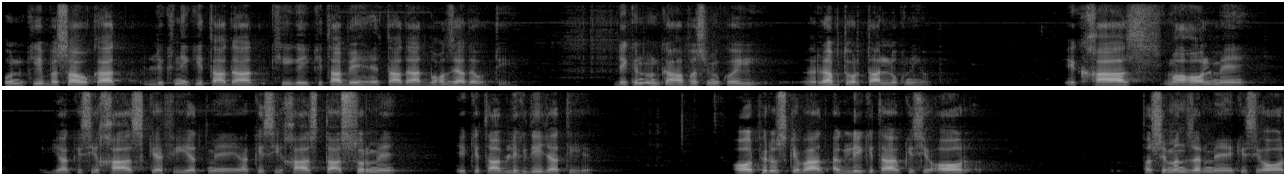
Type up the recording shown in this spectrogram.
ان کی بسا اوقات لکھنے کی تعداد، کی گئی کتابیں ہیں، تعداد بہت زیادہ ہوتی ہے۔ لیکن ان کا آپس میں کوئی ربط اور تعلق نہیں ہوتا۔ ایک خاص ماحول میں یا کسی خاص کیفیت میں یا کسی خاص تأثر میں ایک کتاب لکھ دی جاتی ہے۔ اور پھر اس کے بعد اگلی کتاب کسی اور پس منظر میں کسی اور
